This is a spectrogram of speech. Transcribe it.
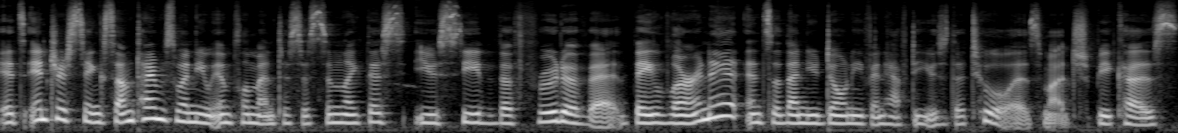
It's interesting. Sometimes when you implement a system like this, you see the fruit of it. They learn it. And so then you don't even have to use the tool as much because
